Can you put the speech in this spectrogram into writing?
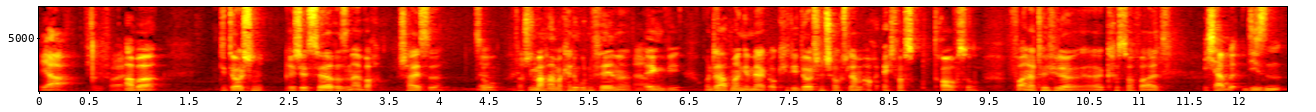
Ja, auf jeden Fall. Aber die deutschen Regisseure sind einfach scheiße. So, Ja, das die machen einfach keine guten Filme Ja. irgendwie. Und da hat man gemerkt, okay, die deutschen Schauspieler haben auch echt was drauf. So, vor allem natürlich wieder äh, Christoph Waltz. ich habe diesen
